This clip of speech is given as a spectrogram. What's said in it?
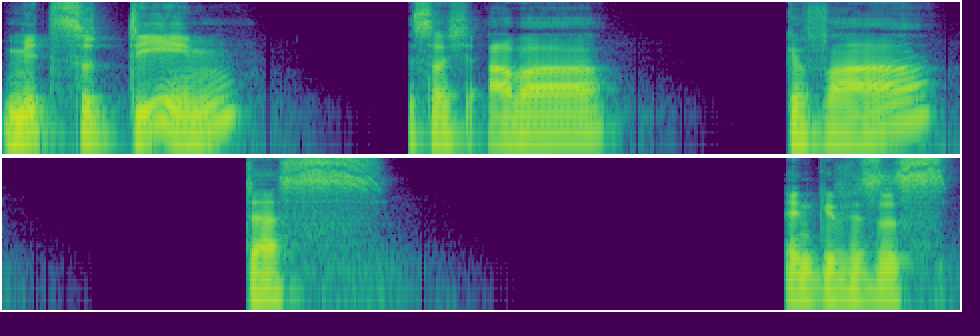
Mit zudem ist euch aber gewahr, dass ein gewisses,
